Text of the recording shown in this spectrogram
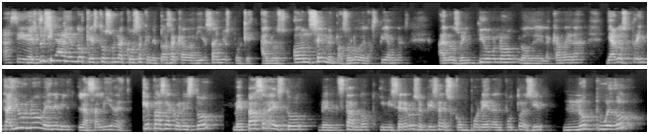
Así Y de estoy sintiendo que esto es una cosa que me pasa cada 10 años, porque a los 11 me pasó lo de las piernas, a los 21 lo de la carrera, y a los 31 viene la salida. ¿Qué pasa con esto? Me pasa esto del stand-up y mi cerebro se empieza a descomponer al punto de decir, no puedo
